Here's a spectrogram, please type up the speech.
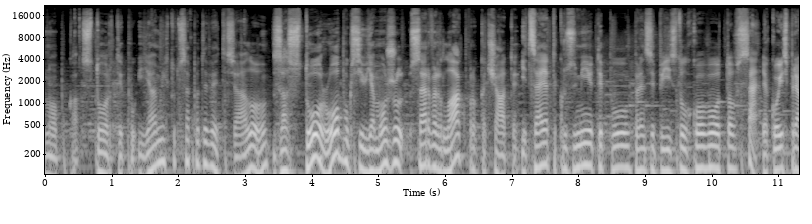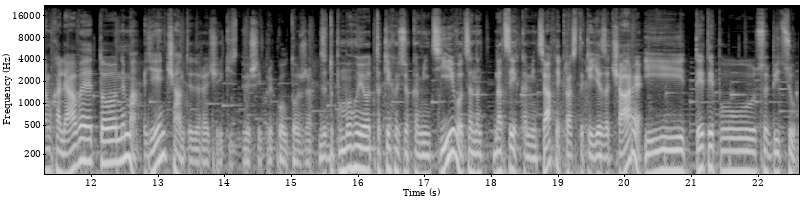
кнопка. Стор, типу, і я міг тут все подивитися. Алло. За 100 робуксів я можу сервер лак прокачати. І це, я так розумію, типу, в принципі, істолково то все. Якоїсь прям халяви, то нема. Є енчанти, до речі, якийсь двіший прикол теж. За допомогою таких ось камінців, оце на, на цих камінцях якраз таки є зачари, і ти, типу, собі цю.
